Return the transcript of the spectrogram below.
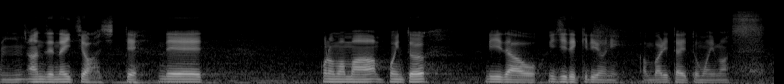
うん、安全な位置を走ってでこのままポイントリーダーを維持できるように頑張りたいと思います。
